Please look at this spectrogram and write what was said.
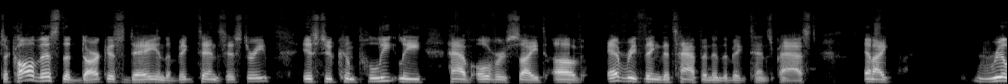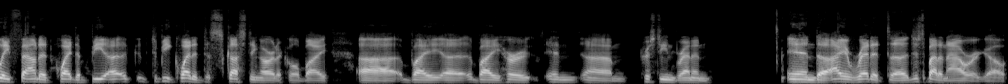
To call this the darkest day in the Big Ten's history is to completely have oversight of everything that's happened in the Big Ten's past. And I really found it quite to be uh, to be quite a disgusting article by uh, by uh, by her and um, Christine Brennan, and uh, I read it uh, just about an hour ago,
